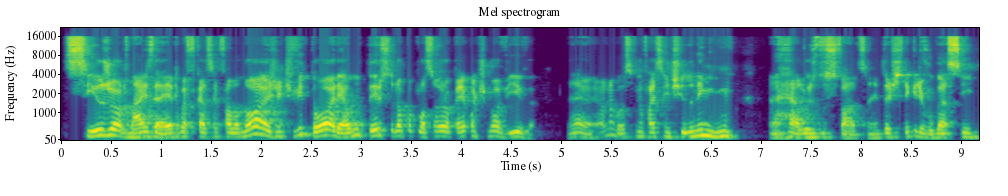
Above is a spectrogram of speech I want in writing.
se os jornais da época ficassem falando, ó, oh, gente, vitória, um terço da população europeia continua viva. Né? É um negócio que não faz sentido nenhum à luz dos fatos. Né? Então a gente tem que divulgar, sim,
